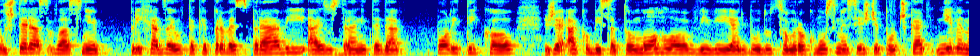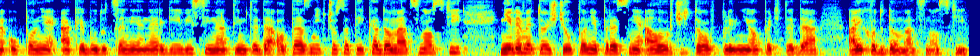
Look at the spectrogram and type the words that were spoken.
už teraz vlastne prichádzajú také prvé správy aj zo strany teda politikov, že ako by sa to mohlo vyvíjať v budúcom roku. Musíme si ešte počkať. Nevieme úplne, aké budú ceny energii. Vysí nad tým teda otáznik, čo sa týka domácnosti. Nevieme to ešte úplne presne, ale určite to ovplyvní opäť teda aj chod domácnosti.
